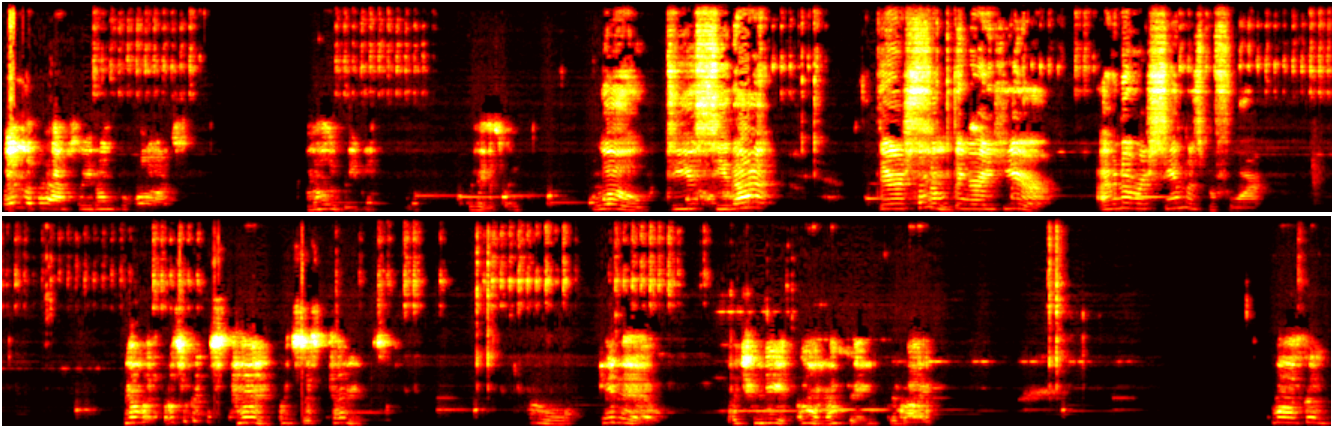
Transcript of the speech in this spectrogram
In the path so you don't get lost. Another baby. Okay, this way. Whoa, do you see that? There's something right here. I've never seen this before. No, but let's look at this tent. What's this tent? Oh, get it. What you need? Oh, nothing. Goodbye. Come on, let's go.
